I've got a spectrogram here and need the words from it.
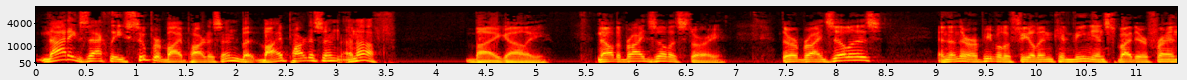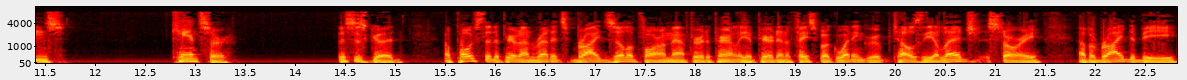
Not exactly super bipartisan, but bipartisan enough. By golly. Now the Bridezilla story. There are Bridezillas, and then there are people who feel inconvenienced by their friends' cancer. This is good. A post that appeared on Reddit's Bridezilla forum after it apparently appeared in a Facebook wedding group tells the alleged story of a bride-to-be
